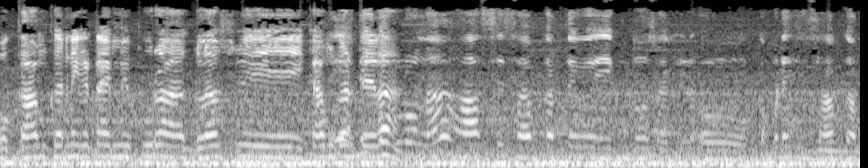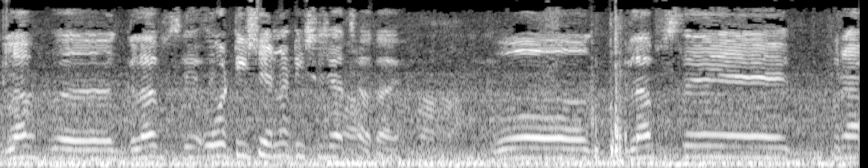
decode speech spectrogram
वो काम करने के टाइम में पूरा ग्लव्स में काम करते हैं ना। ना हाथ से साफ़ करते हुए एक दो कपड़े से साफ़ कर ग्लव ग्लव्स से वो टीशू है ना टीशू से अच्छा होता है। हाँ हाँ वो ग्लव्स से पूरा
